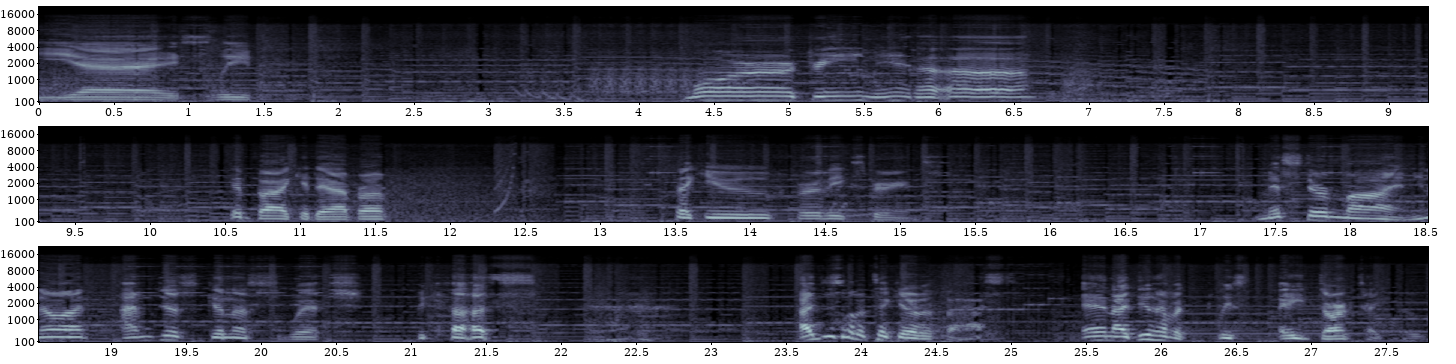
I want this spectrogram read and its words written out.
Yay, sleep. More dream it. Goodbye, Kadabra. Thank you for the experience. Mr. Mime. You know what? I'm just gonna switch because I just want to take care of it fast. And I do have at least a dark type move.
